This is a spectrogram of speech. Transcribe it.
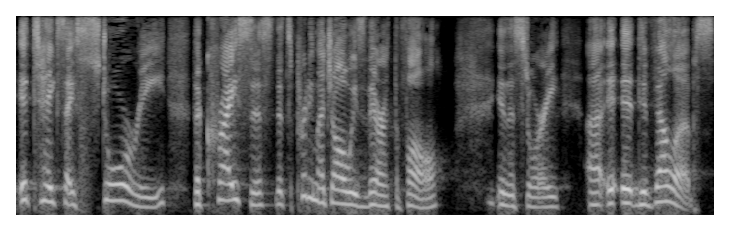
it takes a story, the crisis that's pretty much always there at the fall in the story, uh, it, it develops,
